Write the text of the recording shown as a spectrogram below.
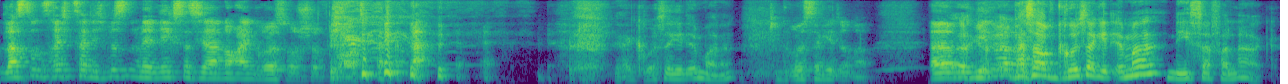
lasst uns rechtzeitig wissen, wer nächstes Jahr noch ein größeres Schiff baut. Ja, größer geht immer, ne? Größer geht immer. Ähm, wir Pass auf, größer geht immer, nächster Verlag.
